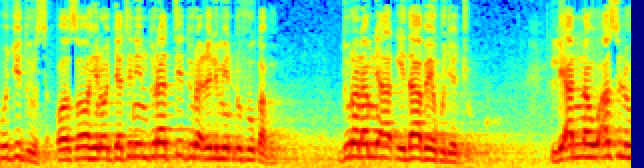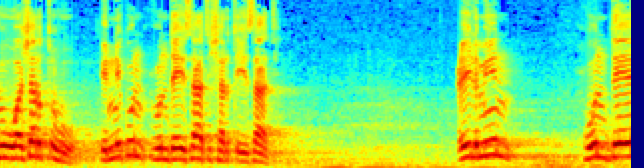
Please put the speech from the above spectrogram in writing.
hujii dursa osoo hin hojjetiniin duratti dura cilmiin dhufuu qaba dura namni aqiidaa beeku jechu li'annahu asluhu wa sharxuhu inni kun hundee isaati sharxii isaati cilmiin hundee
